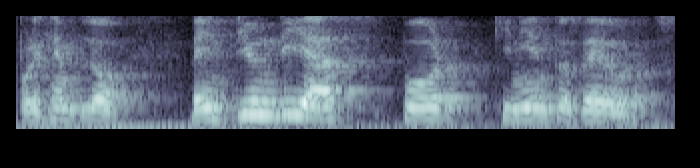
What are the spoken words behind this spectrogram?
por ejemplo, 21 días por 500 euros.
